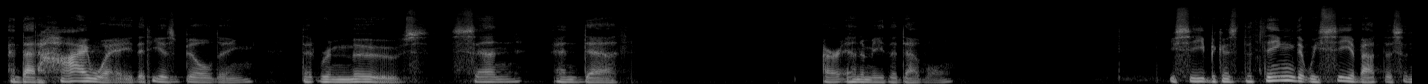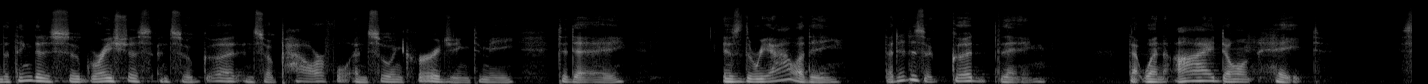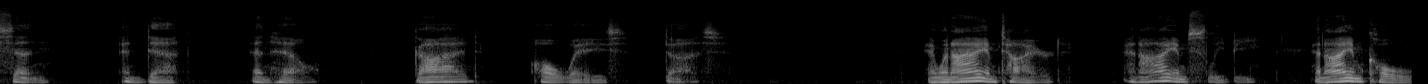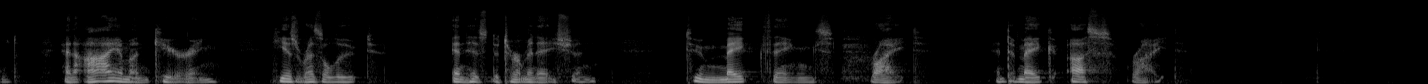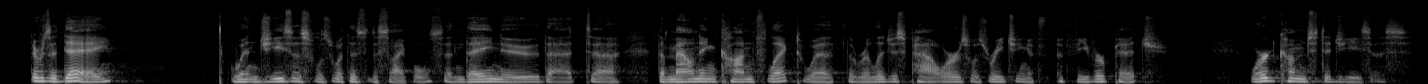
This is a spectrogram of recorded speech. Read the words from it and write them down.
and that highway that he is building that removes sin and death, our enemy, the devil. You see, because the thing that we see about this and the thing that is so gracious and so good and so powerful and so encouraging to me today is the reality that it is a good thing that when I don't hate sin, and death and hell. God always does. And when I am tired and I am sleepy and I am cold and I am uncaring, he is resolute in his determination to make things right and to make us right. There was a day when Jesus was with his disciples, and they knew that uh, the mounting conflict with the religious powers was reaching a, a fever pitch, word comes to Jesus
